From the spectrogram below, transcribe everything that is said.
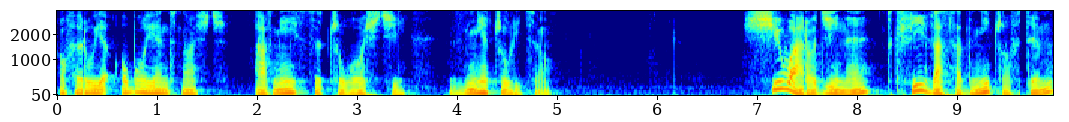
oferuje obojętność, a w miejsce czułości znieczulicę. Siła rodziny tkwi zasadniczo w tym,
